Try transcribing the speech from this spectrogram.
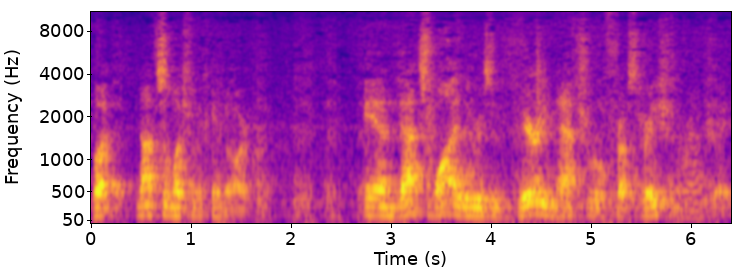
but not so much when it came to our pie. And that's why there is a very natural frustration around trade.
